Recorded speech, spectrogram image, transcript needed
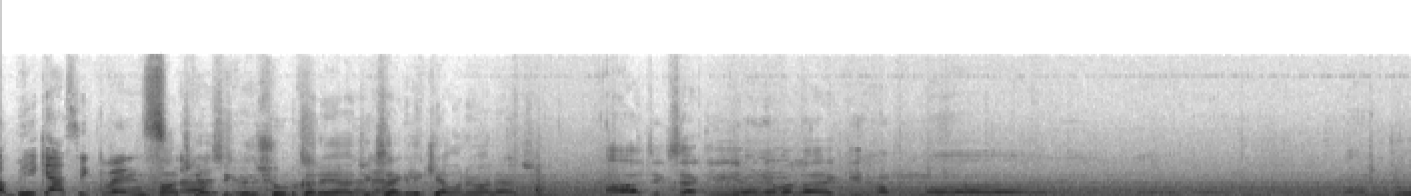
अभी क्या सीक्वेंस आज क्या सीक्वेंस शूट करे आज? एग्जैक्टली क्या होने वाला है आज? आज एग्जैक्टली ये होने वाला है कि हम हम जो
